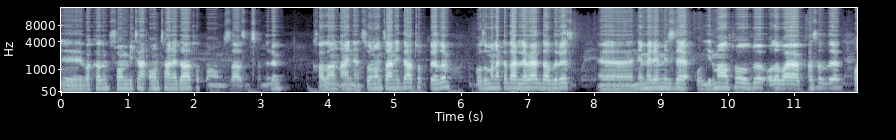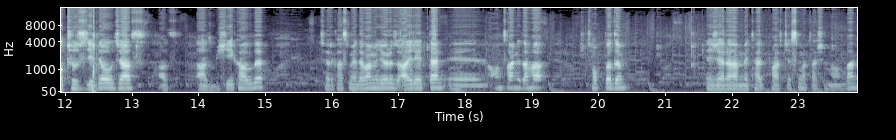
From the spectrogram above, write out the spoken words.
e, bakalım son bir tane 10 tane daha toplamamız lazım sanırım. Kalan aynen. Son 10 tane daha toplayalım. O zamana kadar level de alırız. Ee, Nemeremiz de o 26 oldu. O da bayağı kasıldı. 37 olacağız. Az, az bir şey kaldı. Çarı kasmaya devam ediyoruz. Ayrıyetten e, 10 tane daha topladım. Ejderha metal parçası mı taşıma ondan.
